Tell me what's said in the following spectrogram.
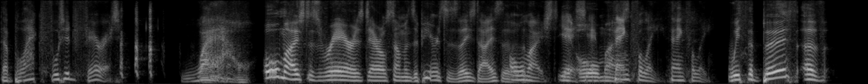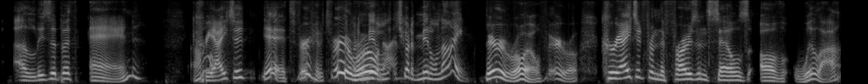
The black-footed ferret. wow. Almost as rare as Daryl Somers' appearances these days. The- the Almost. Yeah, Yes. yeah. almost. Thankfully. Thankfully. with the birth of Elizabeth Ann, Oh. created. Yeah, it's very, it's very a royal. middle- it's got a middle name. Very royal, very royal. Created from the frozen cells of Willa,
